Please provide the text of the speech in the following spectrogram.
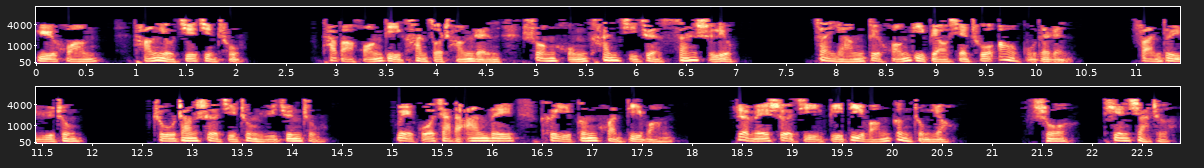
与皇唐有接近处。他把皇帝看作常人，《双红刊集》卷三十六，赞扬对皇帝表现出傲骨的人，反对于中，主张社稷重于君主，为国家的安危可以更换帝王。认为社稷比帝王更重要。说天下者，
